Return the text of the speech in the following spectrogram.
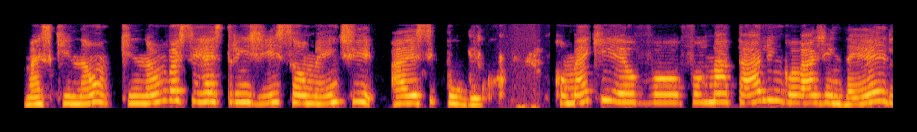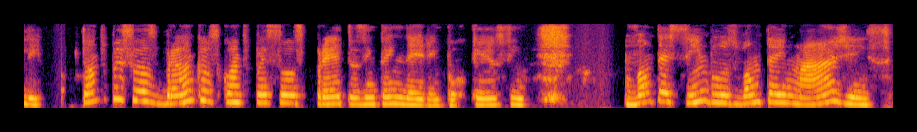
mas que não que não vai se restringir somente a esse público. Como é que eu vou formatar a linguagem dele, tanto pessoas brancas quanto pessoas pretas entenderem, porque assim, vão ter símbolos, vão ter imagens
